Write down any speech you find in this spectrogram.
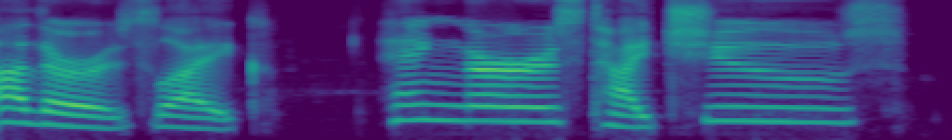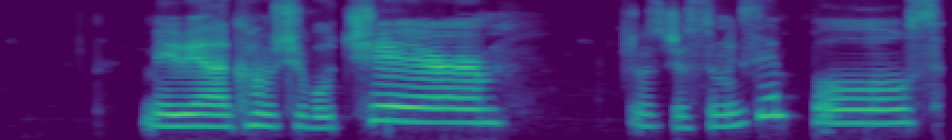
Others like hangers, tight shoes, maybe an uncomfortable chair. Those are just some examples.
